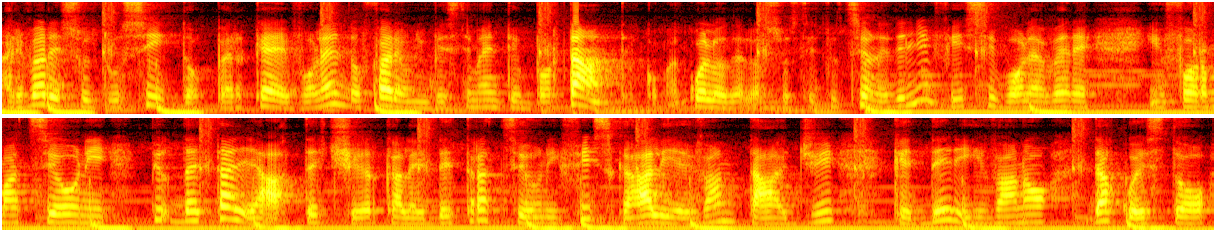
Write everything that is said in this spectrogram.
arrivare sul tuo sito perché volendo fare un investimento importante come quello della sostituzione degli infissi vuole avere informazioni più dettagliate circa le detrazioni fiscali e i vantaggi che derivano da questo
